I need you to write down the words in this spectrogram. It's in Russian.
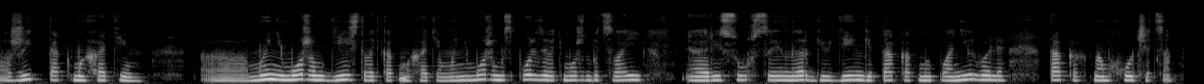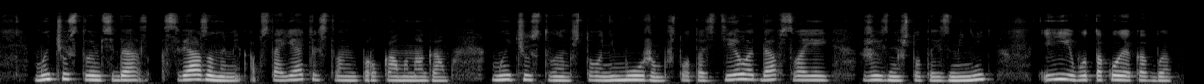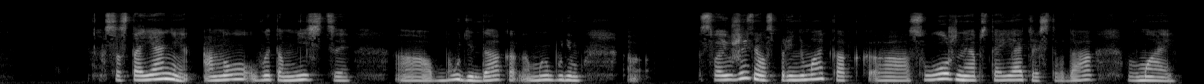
жить так, мы хотим – мы не можем действовать, как мы хотим. Мы не можем использовать, может быть, свои э, ресурсы, энергию, деньги так, как мы планировали, так, как нам хочется. Мы чувствуем себя связанными обстоятельствами по рукам и ногам. Мы чувствуем, что не можем что-то сделать да, в своей жизни, что-то изменить. И вот такое как бы состояние, оно в этом месяце а, будет, да, мы будем а, свою жизнь воспринимать как а, сложные обстоятельства да, в мае.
